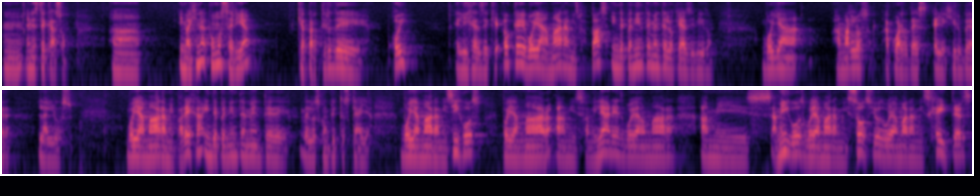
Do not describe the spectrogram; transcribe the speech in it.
Mm, en este caso, ah, imagina cómo sería que a partir de hoy elijas de que, ok, voy a amar a mis papás independientemente de lo que hayas vivido. Voy a amarlos, acuérdate, es elegir ver la luz. Voy a amar a mi pareja independientemente de, los conflictos que haya. Voy a amar a mis hijos, voy a amar a mis familiares, voy a amar a mis amigos, voy a amar a mis socios, voy a amar a mis haters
